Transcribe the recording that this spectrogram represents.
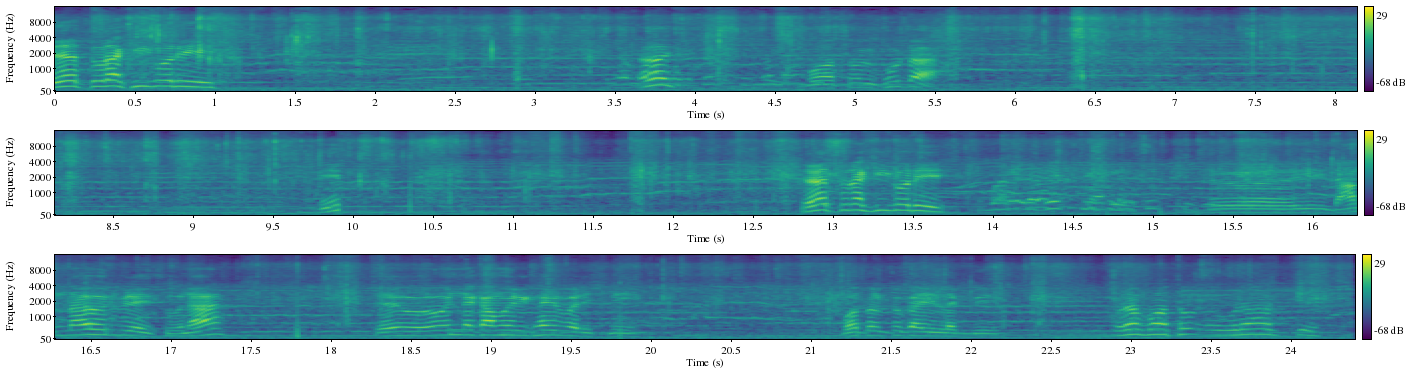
এ, তোরা কি করিস? বোতল ফুটা এ, তোরা কি করিস? ধান্দা করবি রাইছো না? অন্য কাম হইলে খাই পারিস নি বোতল টুকাই লাগবে। ওরা বত ওরা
